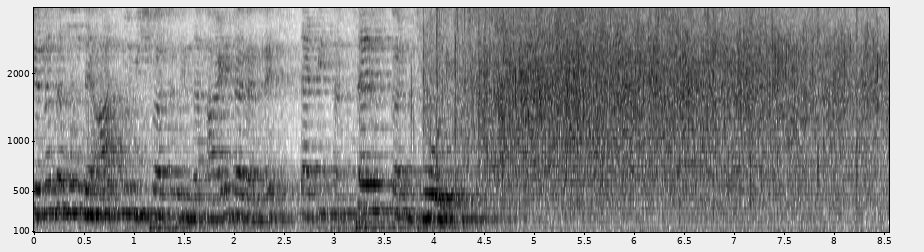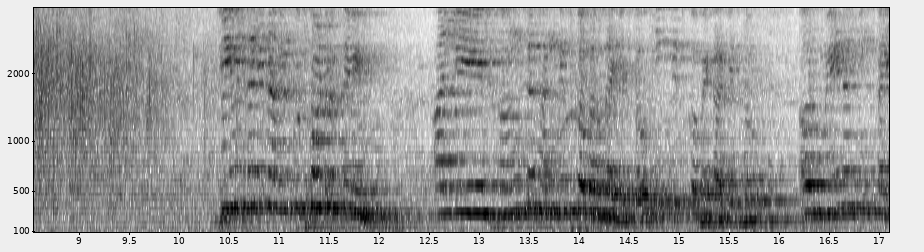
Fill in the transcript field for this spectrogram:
ಜನದ ಮುಂದೆ ಆತ್ಮವಿಶ್ವಾಸದಿಂದ ಹಾಡಿದ್ದಾರೆ ಅಂದರೆ that is her self control ಜೀವನದಲ್ಲಿ ನಾವು ಹಿಂಗ್ ಕುತ್ಕೊಂಡಿರ್ತೀವಿ. ಅಲ್ಲಿ ಹಂಗ ಹಂಗೆ ನಿಂತ್ಕೋಬಾರ್ದಾಗಿತ್ತು, ಹಿಂಗೆ ನಿಂತ್ಕೋಬೇಕಾಗಿತ್ತು. ಅವ್ರ ಮೇಡಮ್ ಹಿಂಗೆ ಕೈ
